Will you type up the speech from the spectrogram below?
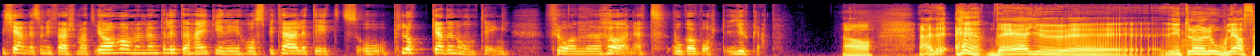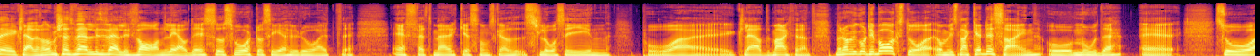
Det kändes ungefär som att, jaha, men vänta lite, han gick in i hospitality och plockade någonting från eh, hörnet och gav bort i julklapp. Ja, det, är ju eh, det är ju inte de roligaste kläderna. De känns väldigt, väldigt vanliga och det är så svårt att se hur då ett eh, F1-märke som ska slå sig in på klädmarknaden. Men om vi går tillbaks då, om vi snackar design och mode, så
